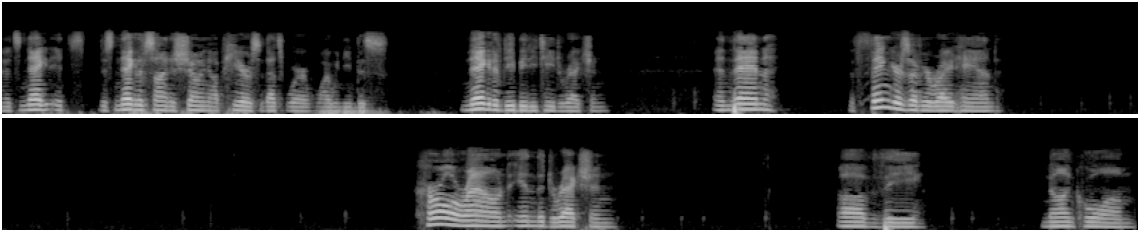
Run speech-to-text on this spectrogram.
and it's neg- it's this negative sign is showing up here, so that's where why we need this negative dBdt direction. And then the fingers of your right hand curl around in the direction of the non-Coulomb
